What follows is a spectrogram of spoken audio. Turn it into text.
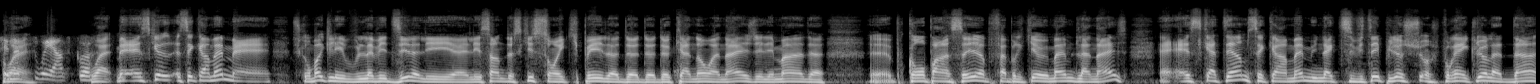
C'est notre souhait, en tout cas. Ouais. Mais est-ce que c'est quand même... je comprends que les, vous l'avez dit, les, euh, les centres de ski se sont équipés de, de, de, canons à neige, d'éléments euh, pour compenser, pour fabriquer eux-mêmes de la neige. Est-ce qu'à terme, c'est quand même une activité... Puis là, je, pourrais inclure là-dedans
